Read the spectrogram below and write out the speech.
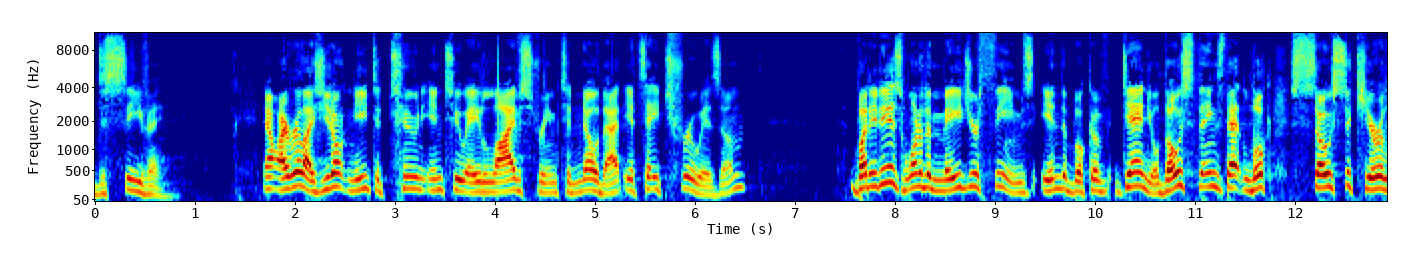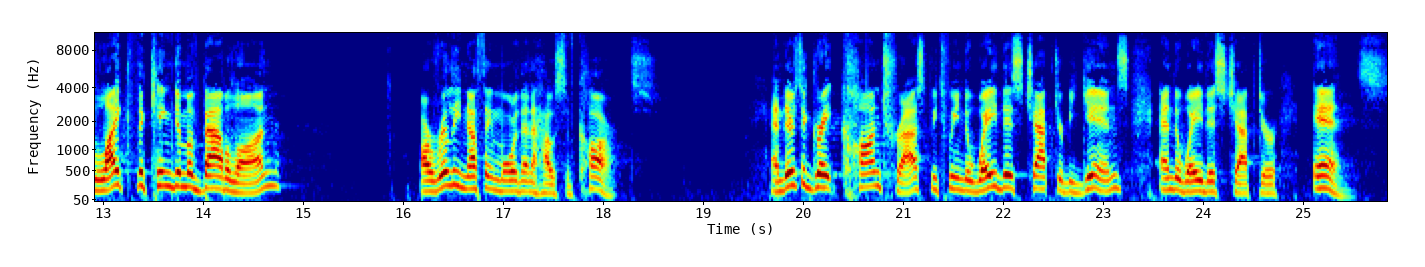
deceiving. Now, I realize you don't need to tune into a live stream to know that. It's a truism. But it is one of the major themes in the book of Daniel. Those things that look so secure, like the kingdom of Babylon, are really nothing more than a house of cards. And there's a great contrast between the way this chapter begins and the way this chapter ends.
